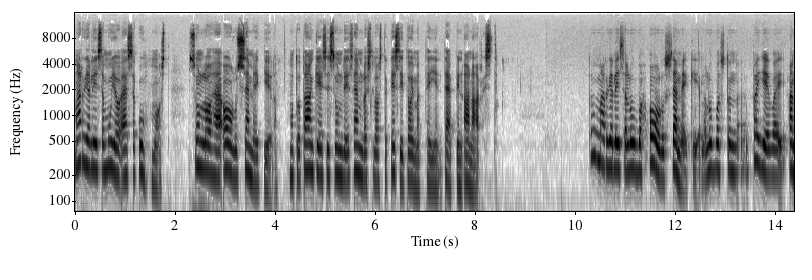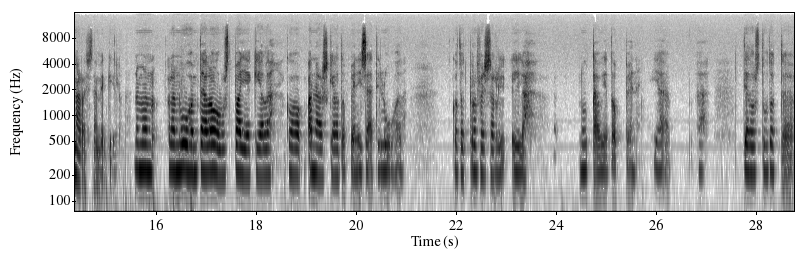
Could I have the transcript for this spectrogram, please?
Marja-Liisa Mujo ässä kuhmoost. Sun lohää Oulus sämekielä mutta taan keesi sunli kesi toimattajien täppin anarist. Tuon Marja-Liisa luva Oulus sämekielä, luvostun äh, paje vai anaras sämekielä? No mun olen luuham täällä Oulusta pajekielä, kun anaraskielä toppeen isäti luuhalla. Kotot professori Iila nuuttauja toppeen ja äh, tiedostuu tot äh,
